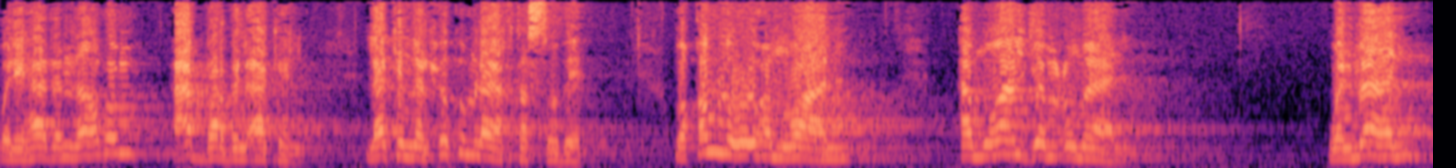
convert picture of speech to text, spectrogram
ولهذا الناظم عبر بالأكل. لكن الحكم لا يختص به. وقوله أموال أموال جمع مال. والمال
